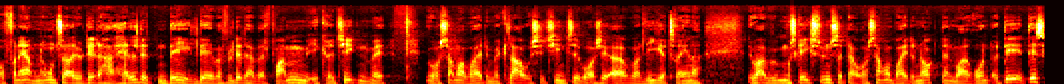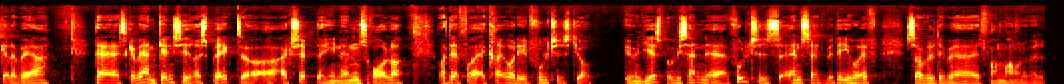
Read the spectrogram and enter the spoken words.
at fornærme nogen, så er det jo det, der har haltet en del. Det er i hvert fald det, der har været fremme i kritikken med vores samarbejde med Claus i sin tid, hvor jeg var ligatræner. Det var, at vi måske ikke synes, at der var samarbejde nok den vej rundt. Og det, det skal der være. Der skal være en gensidig respekt og accept af hinandens roller. Og derfor kræver det et fuldtidsjob. Men Jesper, hvis han er fuldtidsansat ved DHF, så vil det være et fremragende valg.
